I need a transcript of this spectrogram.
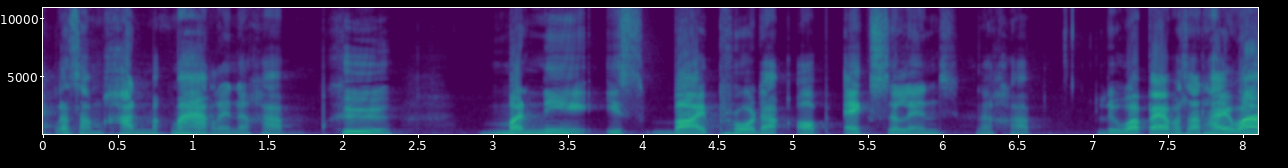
กและสำคัญมาก ๆเลยนะครับ คือ money is byproduct of excellence นะครับ หรือว่าแปลภาษาไทยว่า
